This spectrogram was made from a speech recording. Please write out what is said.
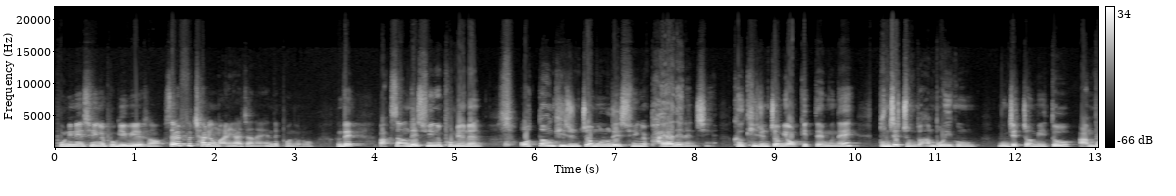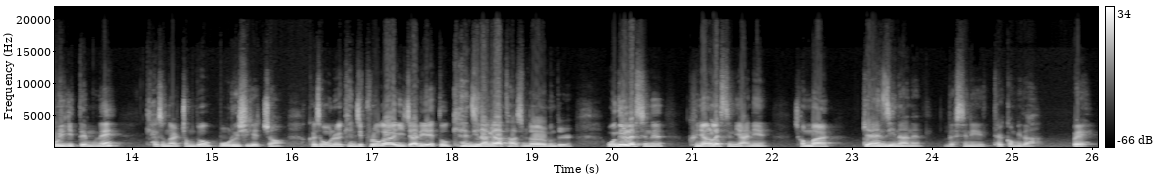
본인의 스윙을 보기 위해서 셀프 촬영 많이 하잖아요 핸드폰으로 근데 막상 내 스윙을 보면은 어떤 기준점으로 내 스윙을 봐야 되는지 그 기준점이 없기 때문에 문제점도 안 보이고 문제점이 또 안 보이기 때문에 개선할 점도 모르시겠죠 그래서 오늘 겐지 프로가 이 자리에 또 겐진하게 나타났습니다 여러분들 오늘 레슨은 그냥 레슨이 아닌 정말 겐진하는 레슨이 될 겁니다 왜?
